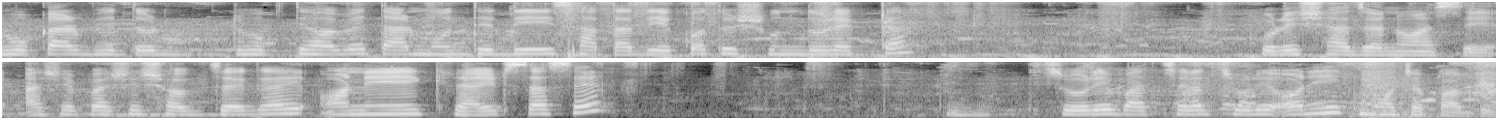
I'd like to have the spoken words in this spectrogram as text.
ঢোকার ভেতর ঢুকতে হবে, তার মধ্যে দিয়ে ছাতা দিয়ে কত সুন্দর একটা করে সাজানো আছে। আশেপাশে সব জায়গায় অনেক রাইডস আছে। চড়ে বাচ্চারা চড়ে অনেক মজা পাবে।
